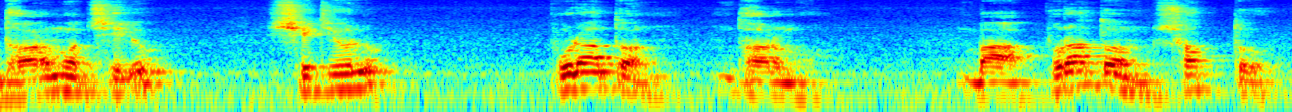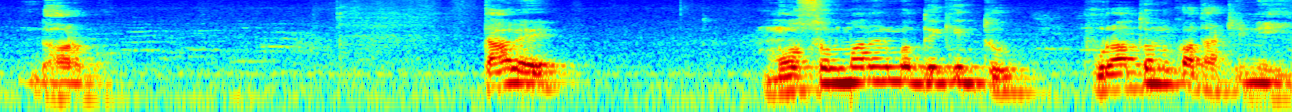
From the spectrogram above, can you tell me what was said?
ধর্ম ছিল, সেটি হলো পুরাতন ধর্ম বা পুরাতন সত্য ধর্ম। তাহলে মুসলমানের মধ্যে কিন্তু পুরাতন কথাটি নেই।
